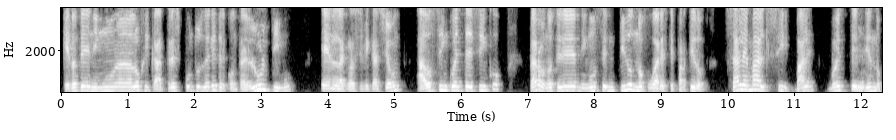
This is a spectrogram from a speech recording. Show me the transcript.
que no tiene ninguna lógica, tres puntos de líder contra el último en la clasificación a 2.55, claro, no tiene ningún sentido no jugar este partido. Sale mal, sí, vale, bueno, te entiendo,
